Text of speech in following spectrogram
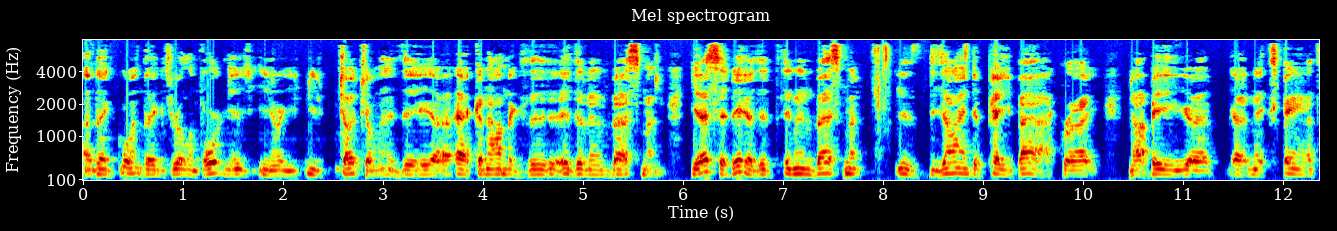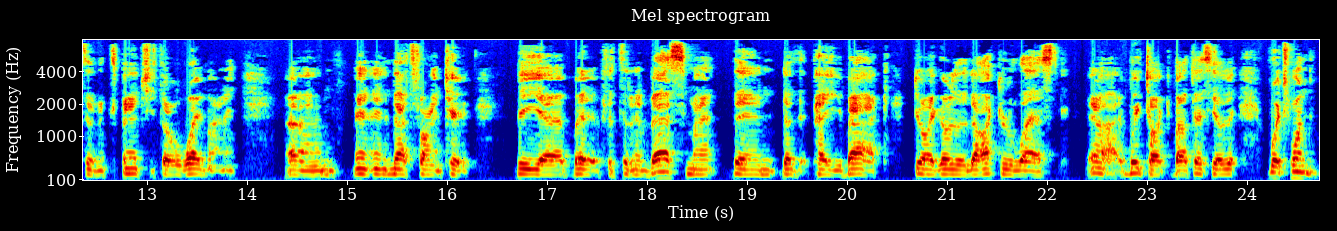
I think one thing that's real important is, you know, you, you touch on it, the uh, economics is, is, an investment. Yes, it is. It's an investment is designed to pay back, right? Not be uh, an expense. An expense, you throw away money, um, and, and, that's fine too. The uh, but if it's an investment, then does it pay you back? Do I go to the doctor less? Uh, we talked about this the other. Day. Which one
